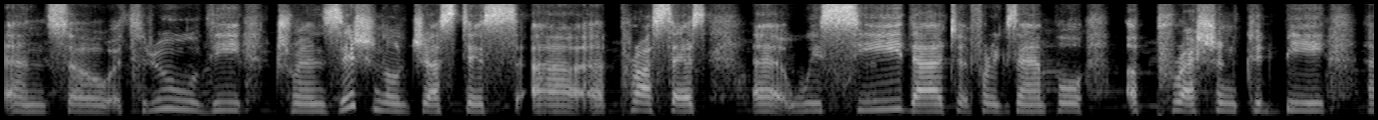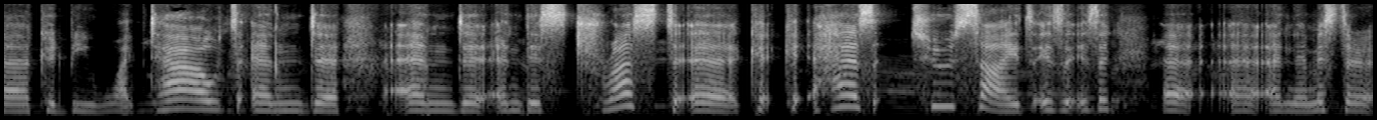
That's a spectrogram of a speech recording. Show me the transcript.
and so through the transitional justice uh, process, process, uh, we see that, uh, for example, oppression could be uh, could be wiped out, and uh, and uh, and this trust uh, has two sides. Is is it? and Mr.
